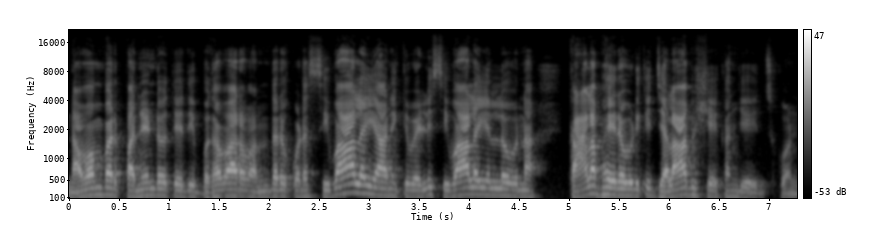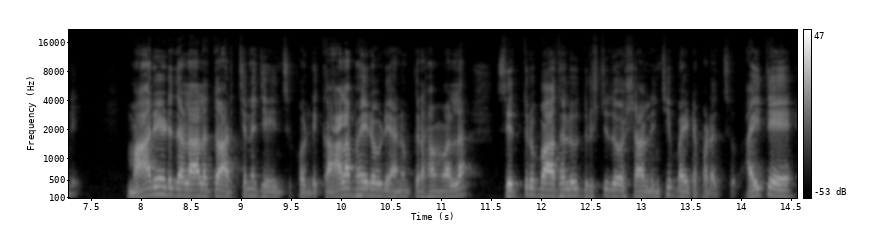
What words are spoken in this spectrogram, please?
నవంబర్ పన్నెండవ తేదీ బుధవారం అందరూ కూడా శివాలయానికి వెళ్ళి శివాలయంలో ఉన్న కాలభైరవుడికి జలాభిషేకం చేయించుకోండి. మారేడు దళాలతో అర్చన చేయించుకోండి. కాలభైరవుడి అనుగ్రహం వల్ల శత్రుబాధలు దృష్టి దోషాల నుంచి బయటపడవచ్చు అయితే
